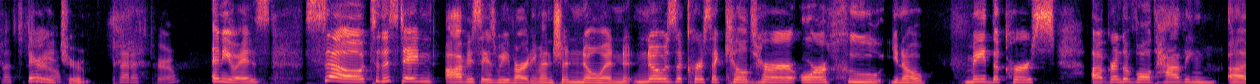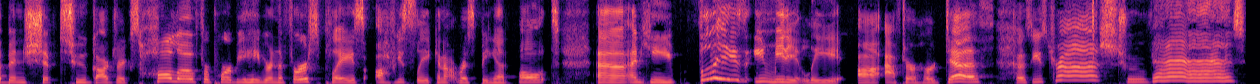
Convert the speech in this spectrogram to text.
That's Very true. true. That is true. Anyways, so to this day, obviously, as we've already mentioned, no one knows the curse that killed her or who, you know, made the curse. Uh, Grindelwald having uh, been shipped to Godric's Hollow for poor behavior in the first place, obviously cannot risk being at fault. Uh, and he flees immediately uh, after her death. Because he's trash. Trash.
